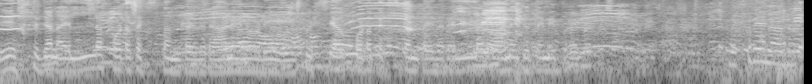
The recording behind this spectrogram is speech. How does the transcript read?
ನೋಡಿ ಎಷ್ಟು ಜನ ಎಲ್ಲ ಫೋಟೋ ತೆಗೆಸ್ಕೊಂತ ಇದ್ದಾರೆ ಆನೆ ನೋಡಿ, ಖುಷಿಯಾಗಿ ಫೋಟೋ ತೆಗೆಸ್ಕೊಂತ ಇದ್ದಾರೆ ಎಲ್ಲರೂ ಆನೆ ಜೊತೆ ನಿಂತು ಹೆಸರೇನಾದ್ರು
